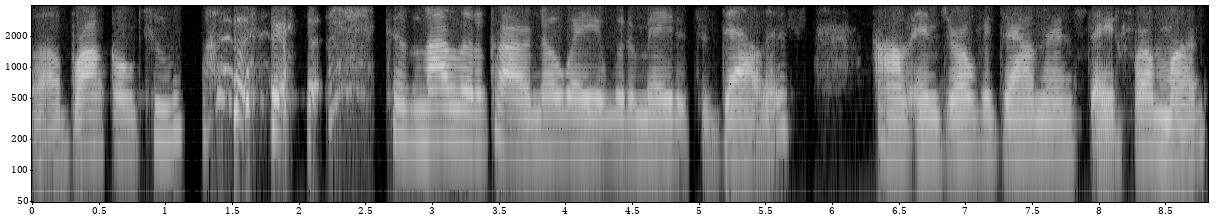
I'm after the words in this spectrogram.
uh, Bronco too, because my little car, no way it would have made it to Dallas um, and drove it down there and stayed for a month.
